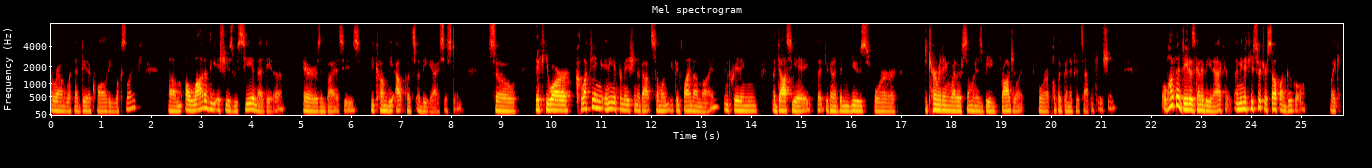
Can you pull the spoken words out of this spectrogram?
around what that data quality looks like, um, a lot of the issues we see in that data, errors and biases, become the outputs of the AI system. So if you are collecting any information about someone you can find online and creating a dossier that you're going to then use for determining whether someone is being fraudulent for a public benefits application, a lot of that data is going to be inaccurate. I mean, if you search yourself on Google, like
